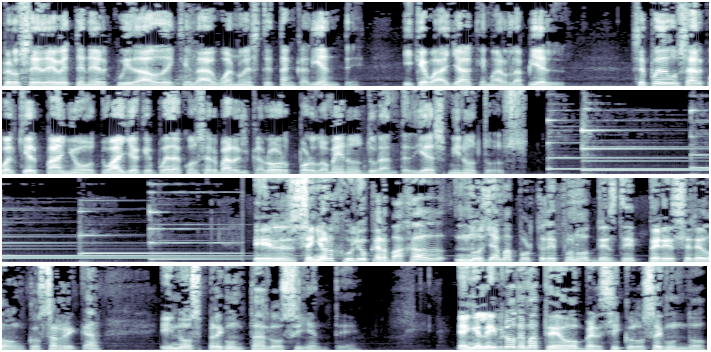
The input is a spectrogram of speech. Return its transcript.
pero se debe tener cuidado de que el agua no esté tan caliente y que vaya a quemar la piel. Se puede usar cualquier paño o toalla que pueda conservar el calor por lo menos durante 10 minutos. El señor Julio Carvajal nos llama por teléfono desde Pérez Celedón, Costa Rica, y nos pregunta lo siguiente. En el libro de Mateo, versículo segundo,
